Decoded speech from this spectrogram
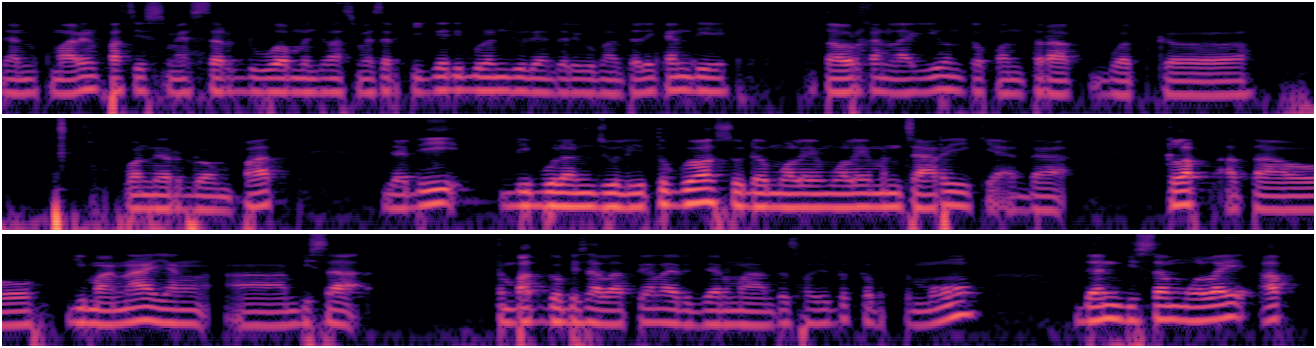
Dan kemarin pasti semester 2 menjelang semester 3 di bulan Juli yang tadi gue bilang tadi kan ditawarkan lagi untuk kontrak buat ke Ponder 24 jadi di bulan Juli itu gue sudah mulai-mulai mencari kayak ada klub atau gimana yang uh, bisa tempat gue bisa latihan lah di Jerman. Terus waktu itu ketemu dan bisa mulai up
